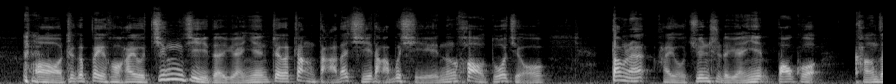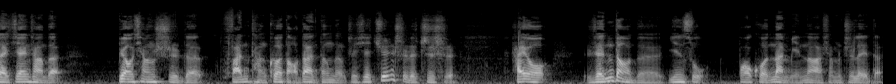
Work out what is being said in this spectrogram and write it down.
哦，这个背后还有经济的原因，这个仗打得起打不起，能耗多久？当然还有军事的原因，包括扛在肩上的标枪式的反坦克导弹等等这些军事的知识，还有人道的因素，包括难民啊什么之类的，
